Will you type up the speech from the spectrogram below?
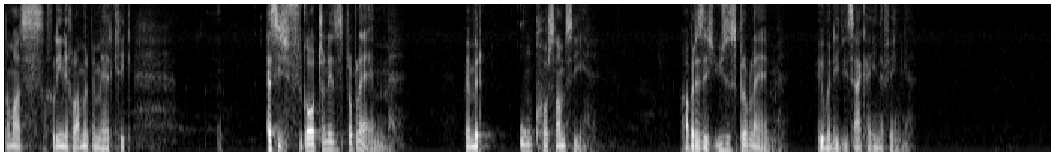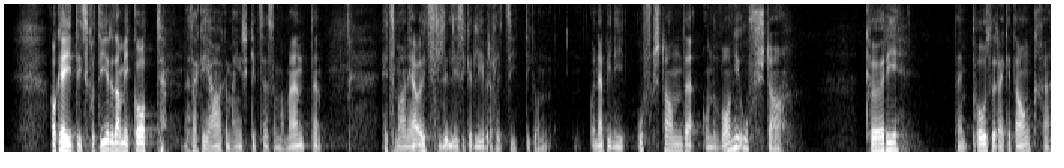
Nochmal eine kleine Klammerbemerkung. Es ist für Gott schon nicht das Problem, wenn wir ungehorsam sind. Aber es ist unser Problem, weil wir in die Segen hineinfinden. Okay, ich diskutiere da mit Gott. Ich sage, ja, manchmal gibt es so Momente, jetzt, meine ich, auch, jetzt lese ich lieber ein bisschen Zeitung. Und, und dann bin ich aufgestanden und als ich aufstehe, höre ich den Impuls oder den Gedanken,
